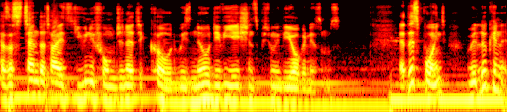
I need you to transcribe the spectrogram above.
has a standardized uniform genetic code with no deviations between the organisms. At this point, we're looking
